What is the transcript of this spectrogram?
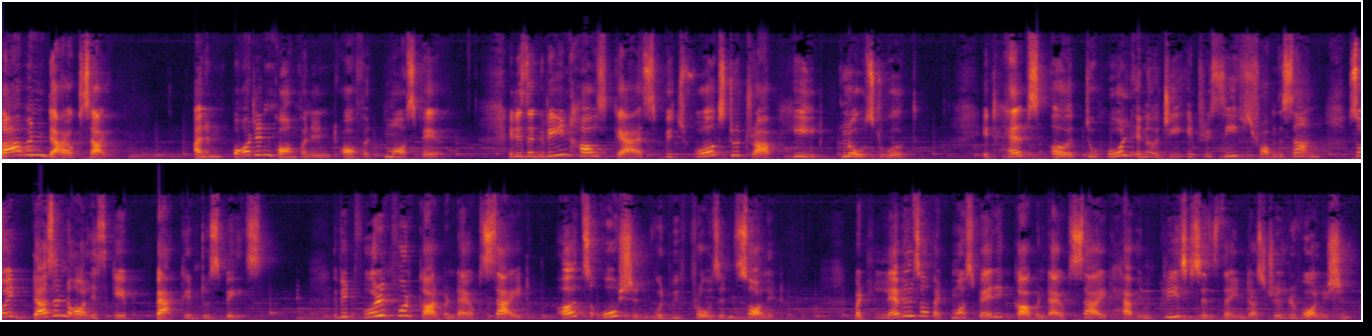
Carbon dioxide, an important component of atmosphere. It is a greenhouse gas which works to trap heat close to earth. It helps earth to hold energy it receives from the sun so it doesn't all escape back into space. If it weren't for carbon dioxide, earth's ocean would be frozen solid. But levels of atmospheric carbon dioxide have increased since the industrial revolution.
